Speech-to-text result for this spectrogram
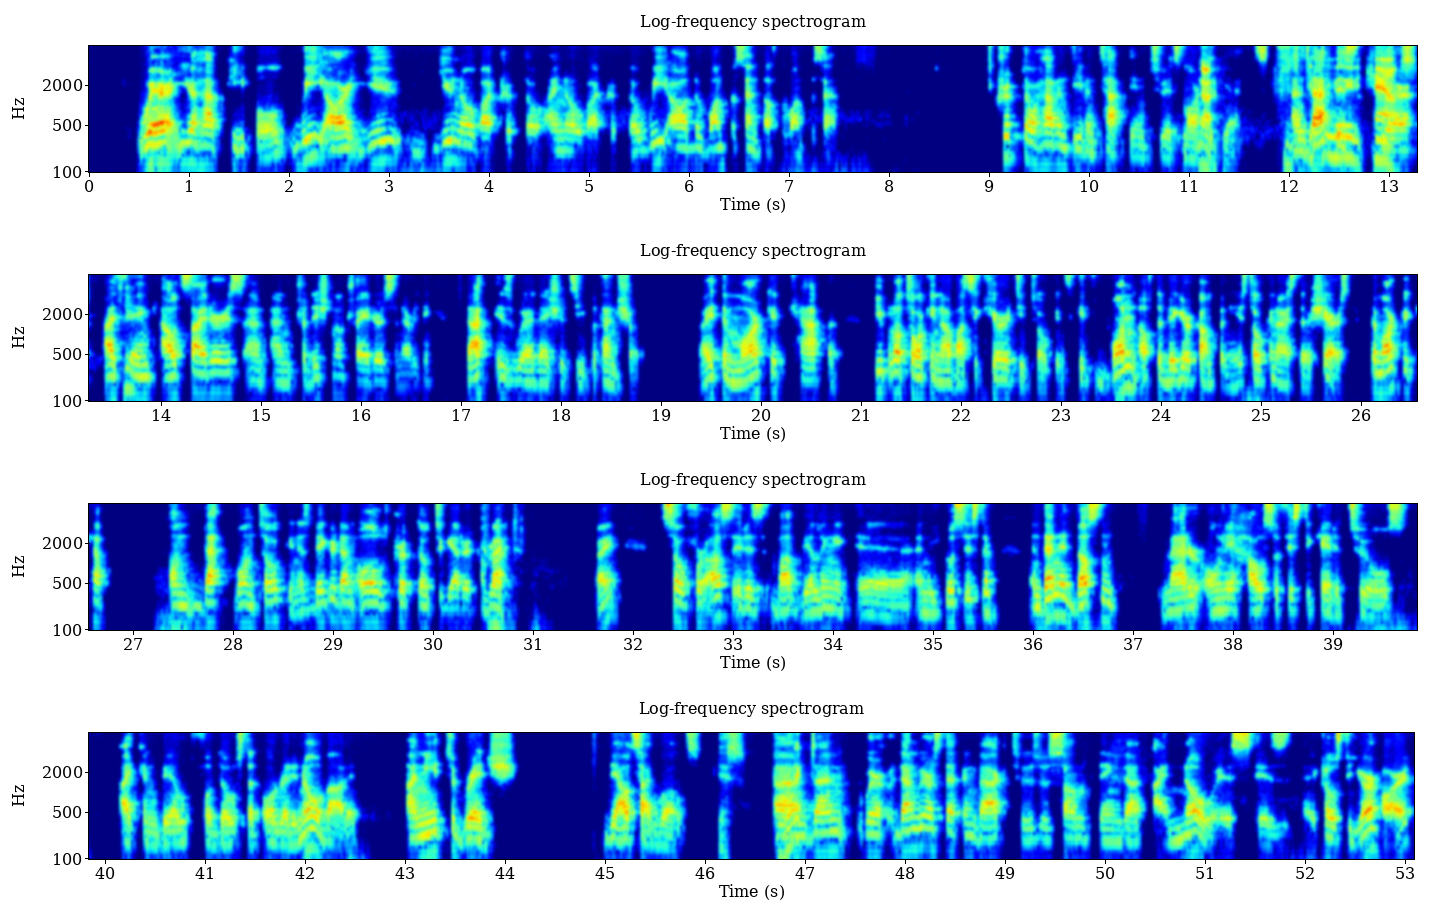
Where you have people, we are you you know about crypto, I know about crypto. We are the one percent of the one percent crypto haven't even tapped into its market no. yet. And that is where I think outsiders and, and traditional traders and everything, that is where they should see potential, right? The market cap, people are talking now about security tokens. If one of the bigger companies tokenize their shares, the market cap on that one token is bigger than all crypto together combined, Correct. right? So for us, it is about building a, uh, an ecosystem, and then it doesn't matter only how sophisticated tools I can build for those that already know about it. I need to bridge the outside worlds. Yes. Correct. And then we're then we are stepping back to, to something that I know is is uh, close to your heart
